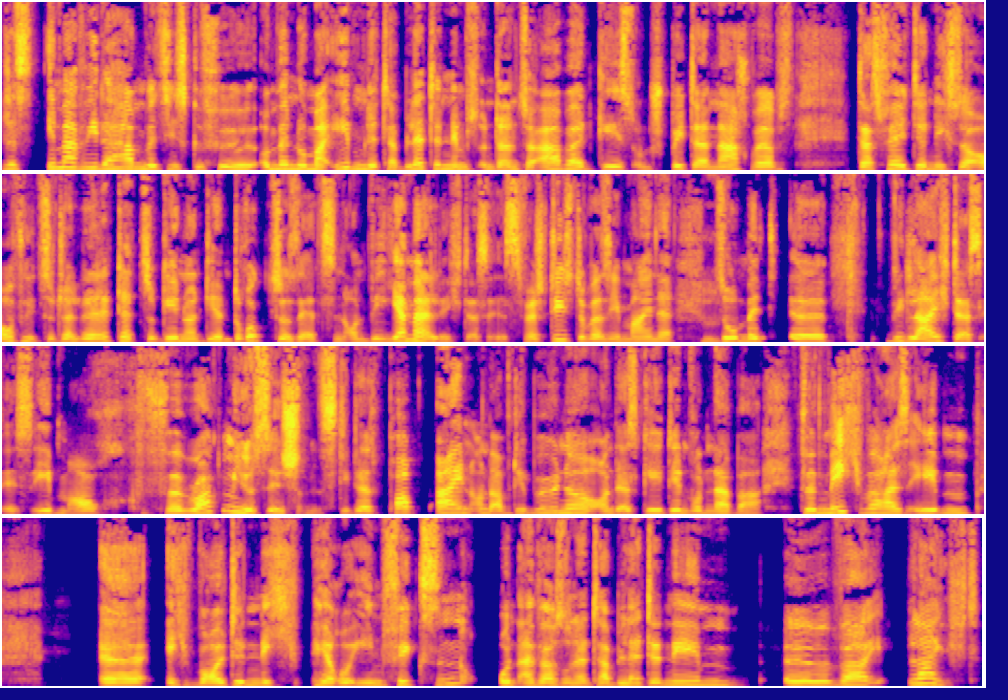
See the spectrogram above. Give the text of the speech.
das immer wieder haben willst, dieses Gefühl. Und wenn du mal eben eine Tablette nimmst und dann zur Arbeit gehst und später nachwirfst, das fällt dir nicht so auf, wie zur Toilette zu gehen und dir einen Druck zu setzen und wie jämmerlich das ist. Verstehst du, was ich meine? Hm. So mit, äh, wie leicht das ist. Eben auch für Rock-Musicians, die das Pop ein und auf die Bühne und es geht denen wunderbar. Für mich war es eben, äh, ich wollte nicht Heroin fixen und einfach so eine Tablette nehmen, äh, war leicht.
